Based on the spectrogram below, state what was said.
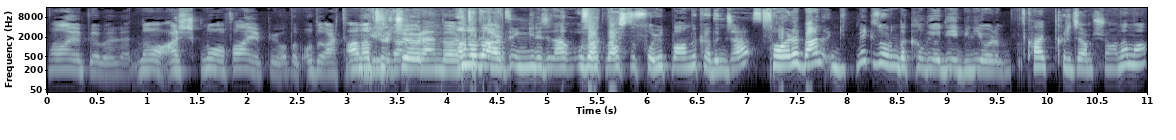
falan yapıyor böyle. No aşk no falan yapıyor. O da, o da artık Ana Türkçe öğrendi artık. Ana da artık İngilizceden uzaklaştı, soyutlandı kadıncağız. Sonra ben gitmek zorunda kalıyor diye biliyorum. Kalp kıracağım şu an ama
